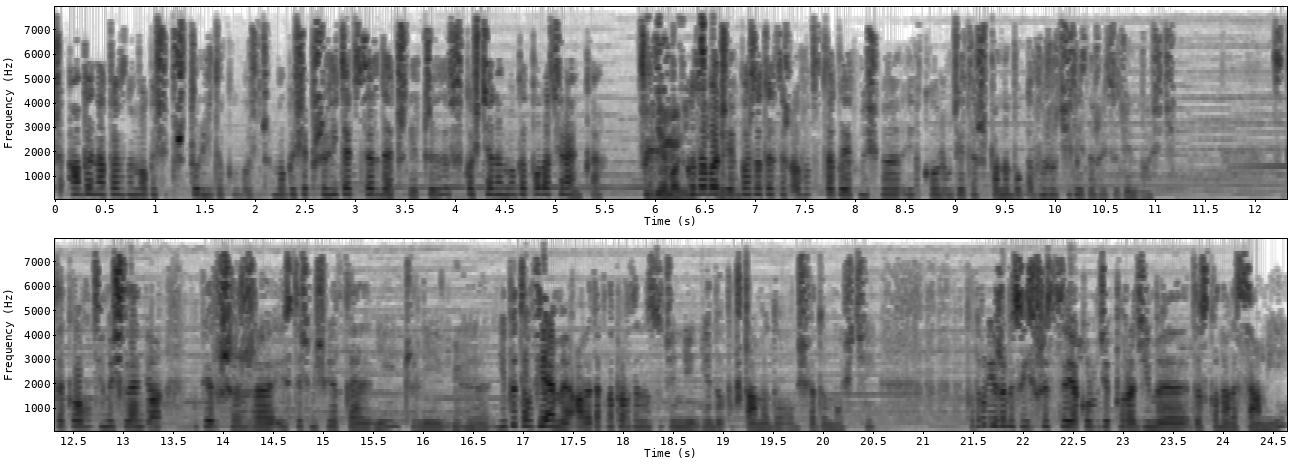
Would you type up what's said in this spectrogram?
Czy aby na pewno mogę się przytulić do kogoś, czy mogę się przywitać serdecznie, czy w kościele mogę podać rękę. Nie ma nic. Tylko zobacz, nie. jak bardzo to jest też owoc tego, jak myśmy jako ludzie też Pana Boga wyrzucili z naszej codzienności. Z tego myślenia, po pierwsze, że jesteśmy śmiertelni, czyli Mhm. e, niby to wiemy, ale tak naprawdę na co dzień nie, nie dopuszczamy do świadomości. Po drugie, że my sobie wszyscy jako ludzie poradzimy doskonale sami,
